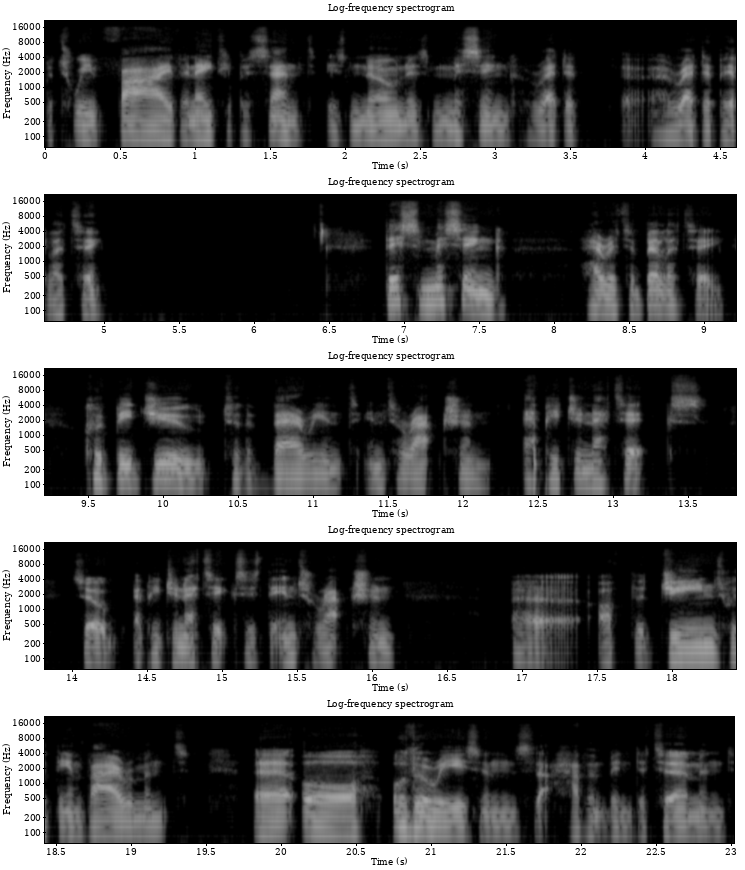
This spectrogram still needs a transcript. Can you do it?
between 5 and 80% is known as missing heredi uh, heritability. This missing heritability could be due to the variant interaction, epigenetics. So epigenetics is the interaction uh, of the genes with the environment uh, or other reasons that haven't been determined.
